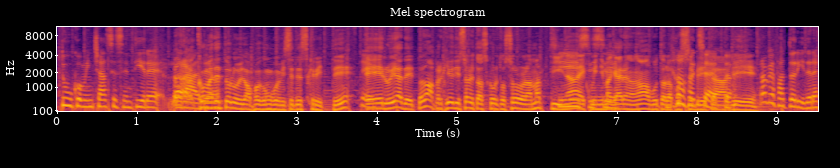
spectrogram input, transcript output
tu cominciassi a sentire la Beh, radio. come ha detto lui, no, poi comunque vi siete iscritti Sì. e lui ha detto no perché io di solito ascolto solo la mattina Sì, e sì, quindi sì. magari non ho avuto la No, possibilità certo. di... Però mi ha fatto ridere.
